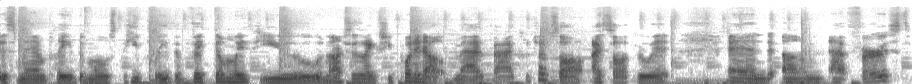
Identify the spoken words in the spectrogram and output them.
this man played the most, he played the victim with you. Narcissist, like she pointed out mad facts, which I saw, I saw through it. And um, at first,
